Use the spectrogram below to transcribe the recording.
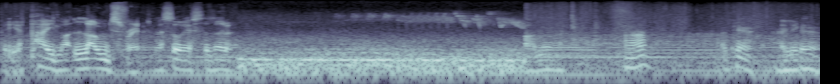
But you're paid like loads for it. That's all he has to do. I. Huh? I can't. I can't.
